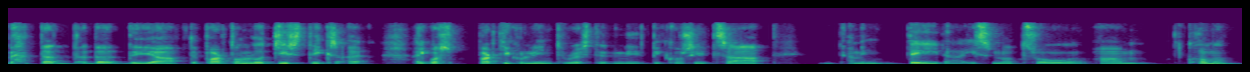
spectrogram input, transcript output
that, that the uh, the part on logistics, I, I was particularly interested in it because it's, uh, I mean, data is not so um, common.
